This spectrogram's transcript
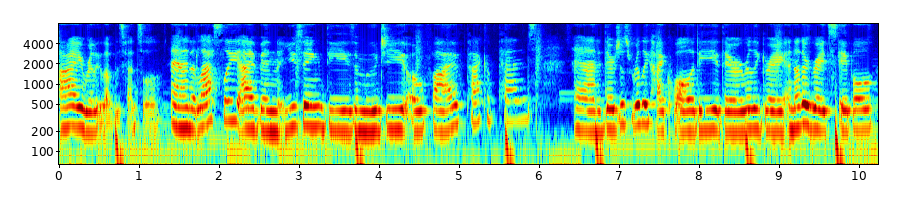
I really love this pencil. And lastly, I've been using these Muji 05 pack of pens and they're just really high quality. They're really great. Another great staple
